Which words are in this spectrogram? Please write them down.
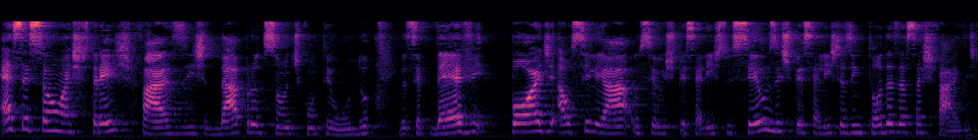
Essas são as três fases da produção de conteúdo. Você deve pode auxiliar o seu especialista, os seus especialistas em todas essas fases.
